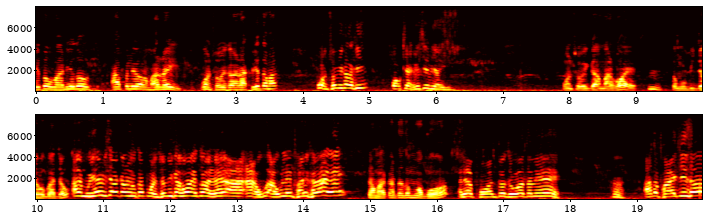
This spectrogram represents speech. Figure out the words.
એ તો વાડીઓ તો આ પેલી અમારે રહી. પાંચસો વીઘા રાખવી તમારે? પાંચસો વીઘા રાખી? ઓકે છે બી આવી પાંચસો વીઘા અમારે હોય તો હું બીજા હોગા જાઉં. અરે હું એ વિચાર કરું કે પાંચસો વીઘા હોય તો આ- આવું આવું લઈને ફરી ખરા એ? તમારા કરતા તો મોઘો હો. એટલે ફોન તો જોવો તમે. આ તો ફાઈજી છે.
